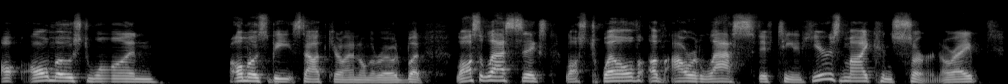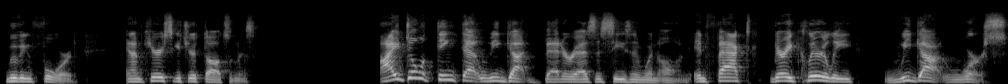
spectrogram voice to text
almost won, almost beat South Carolina on the road, but lost the last six, lost 12 of our last 15. And here's my concern, all right, moving forward. And I'm curious to get your thoughts on this. I don't think that we got better as the season went on. In fact, very clearly, we got worse.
